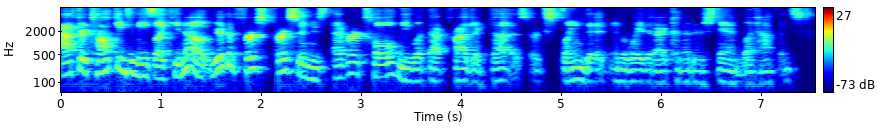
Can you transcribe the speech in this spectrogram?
after talking to me, he's like, you know, you're the first person who's ever told me what that project does or explained it in a way that I can understand what happens.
